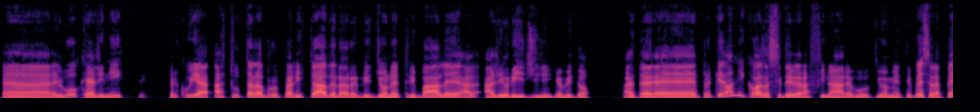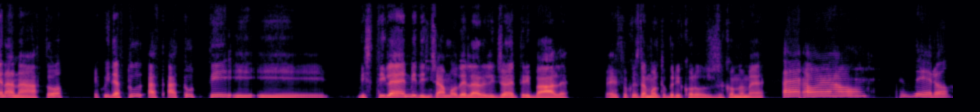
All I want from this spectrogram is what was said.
Eh, il walk è all'inizio, per cui ha, ha, tutta la brutalità della religione tribale a, alle origini, capito? Eh, eh, perché ogni cosa si deve raffinare evolutivamente. Questo è appena nato e quindi ha, tu, ha tutti i, i, gli stilemi, diciamo, della religione tribale. E questo è molto pericoloso, secondo me. Eh, eh, è vero.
